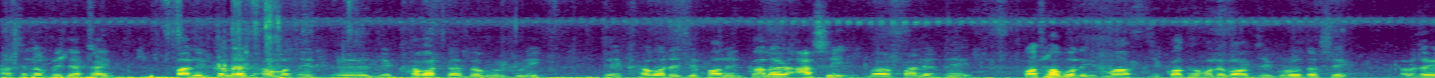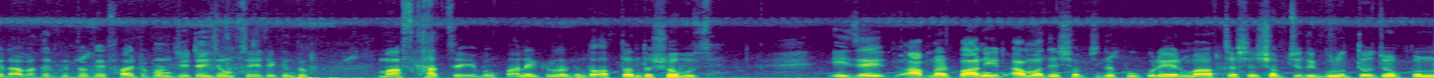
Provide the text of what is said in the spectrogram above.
আসেন আপনি দেখাই। পানির কালার আমাদের যে খাবারটা ব্যবহার করি, এই খাবারে যে পানির কালার আসে বা পানির যে কথা বলে, মাছ যে কথা বলে, মাছ যে গ্রোথ আসে দেখেন আমাদের কিন্তু এই ফাইটোপ্রন যেটাই জমছে, এটা কিন্তু মাছ খাচ্ছে এবং পানির কালার কিন্তু অত্যন্ত সবুজ। এই যে আপনার পানির আমাদের সবচেয়ে পুকুরের মাছ চাষের সবচেয়ে গুরুত্বপূর্ণ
